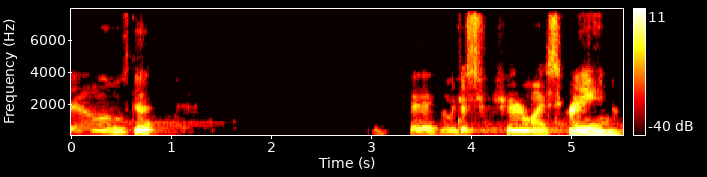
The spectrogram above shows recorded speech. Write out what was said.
Sounds good. Okay, let me just share my screen.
